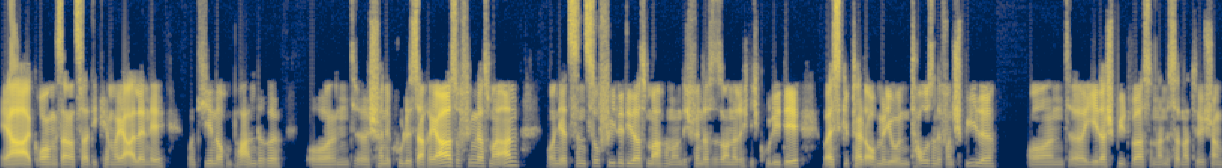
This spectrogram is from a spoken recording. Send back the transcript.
Ja, Gronk, Sarza, die kennen wir ja alle, ne? Und hier noch ein paar andere. Und äh, schon eine coole Sache. Ja, so fing das mal an. Und jetzt sind so viele, die das machen und ich finde, das ist auch eine richtig coole Idee, weil es gibt halt auch Millionen, Tausende von Spiele und äh, jeder spielt was und dann ist das natürlich schon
